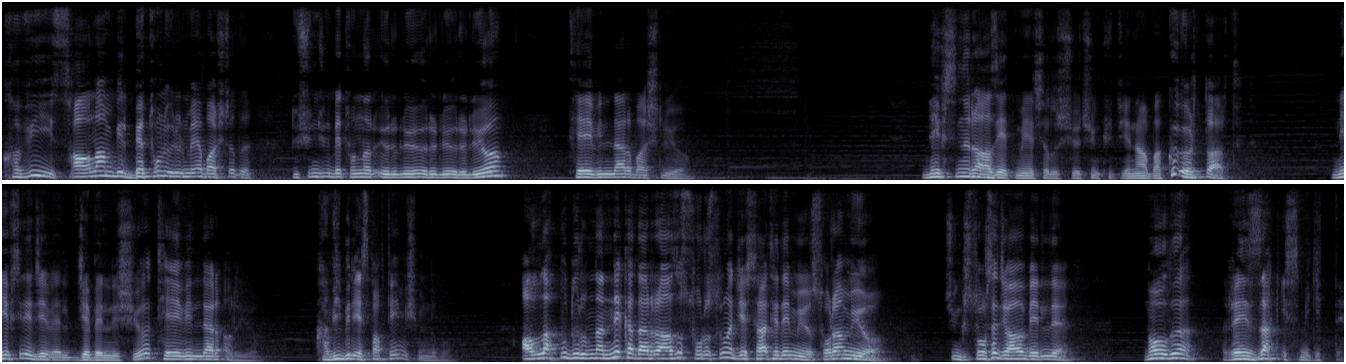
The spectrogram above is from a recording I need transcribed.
kavi, sağlam bir beton örülmeye başladı. Düşünce betonlar örülüyor, örülüyor, örülüyor. Teviller başlıyor. Nefsini razı etmeye çalışıyor çünkü Cenab-ı Hakk'ı örttü artık. Nefsiyle cebel, cebelleşiyor, teviller arıyor. Kavi bir esbab değil mi şimdi bu? Allah bu durumdan ne kadar razı sorusuna cesaret edemiyor, soramıyor. Çünkü sorsa cevabı belli. Ne oldu? Rezzak ismi gitti.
